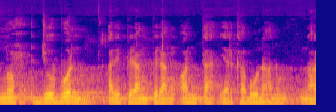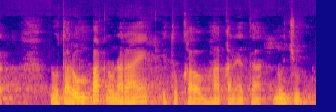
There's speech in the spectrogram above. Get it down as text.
nuh jubun ari pirang-pirang onta yar kabuna anu nutarumpak nu naraek itu kaum hakan eta nujub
